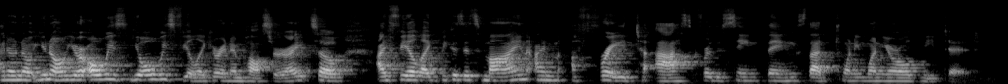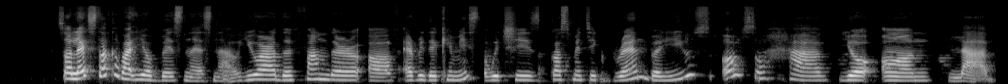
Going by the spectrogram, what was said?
I don't know, you know, you're always, you always feel like you're an imposter, right? So I feel like because it's mine, I'm afraid to ask for the same things that 21 year old me did. So let's talk about your business now. You are the founder of Everyday Chemist, which is a cosmetic brand, but you also have your own lab.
